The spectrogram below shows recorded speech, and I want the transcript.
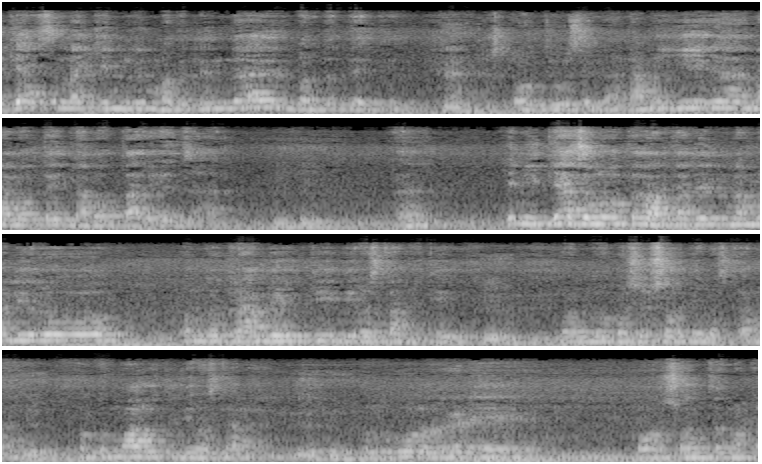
ಇತಿಹಾಸ ನಾಕೇನ್ರಿ ಮೊದಲಿಂದ ಇದು ಬಂದದ್ದೈತಿ ಎಷ್ಟೊಂದು ದಿವಸ ದಿವಸದಿಂದ. ನಮಗೆ ಈಗ ನಲವತ್ತೈದು ನಲವತ್ತಾರು ಏಜ್. ಏನು ಇತಿಹಾಸ ಅನ್ನುವಂಥದ್ದು ಅಂಥದ್ದೇನು ನಮ್ಮಲ್ಲಿ ಇರೋ ಒಂದು ಗ್ರಾಮ ದೇವತಿ ದೇವಸ್ಥಾನ ಐತಿ. ಒಂದು ಬಸವೇಶ್ವರ ದೇವಸ್ಥಾನ ಒಂದು ಮಾರುತಿ ದೇವಸ್ಥಾನ. ಒಂದು ಊರ ಒಂದು ಊರೊಳಗಡೆ ಅವ್ರ ಸ್ವಂತ ಮಠ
